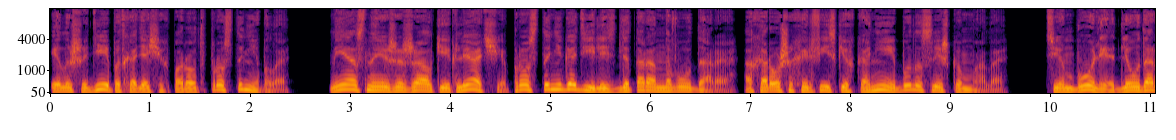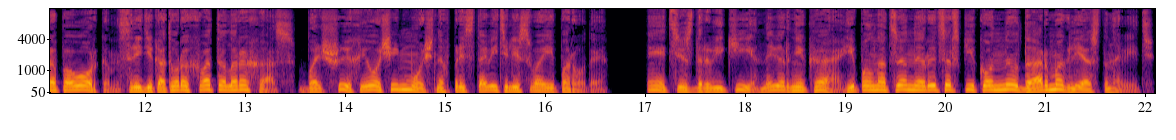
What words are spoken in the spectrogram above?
и лошадей подходящих пород просто не было. Местные же жалкие клячи просто не годились для таранного удара, а хороших эльфийских коней было слишком мало. Тем более для удара по оркам, среди которых хватало рахас, больших и очень мощных представителей своей породы. Эти здоровяки наверняка и полноценный рыцарский конный удар могли остановить.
